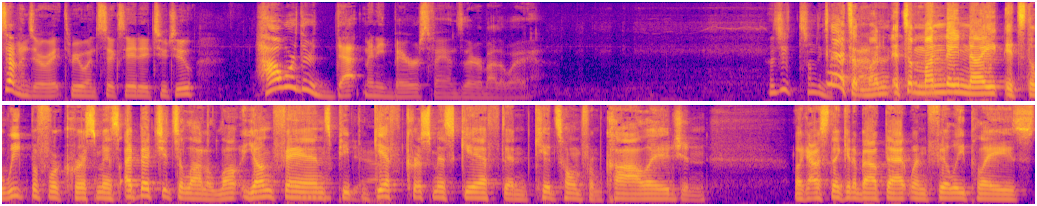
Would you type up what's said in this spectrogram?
708 316 8822. How were there that many Bears fans there, by the way? That's just something. Yeah, it's a Mon- It's a Monday night. It's the week before Christmas. I bet you it's a lot of young fans, people yeah. gift Christmas gift, and kids home from college. And like I was thinking about that when Philly plays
